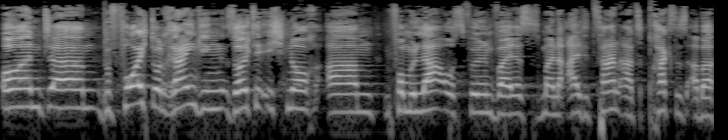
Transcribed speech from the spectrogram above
Und ähm, bevor ich dort reinging, sollte ich noch ähm, ein Formular ausfüllen, weil es ist meine alte Zahnarztpraxis, aber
